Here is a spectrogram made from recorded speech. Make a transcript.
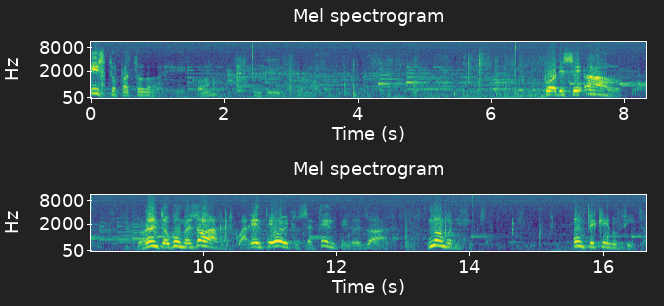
histopatológico. Pode ser álcool. Durante algumas horas, 48, 72 horas, não modifica. Um pequeno filtro.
